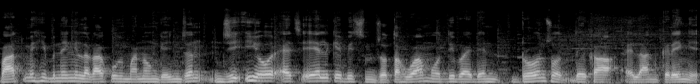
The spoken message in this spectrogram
बाद में ही बनेंगे लड़ाकू विमानों के इंजन। जीई और एचएएल के बीच समझौता हुआ। मोदी बाइडेन ड्रोन सौदे का ऐलान करेंगे।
